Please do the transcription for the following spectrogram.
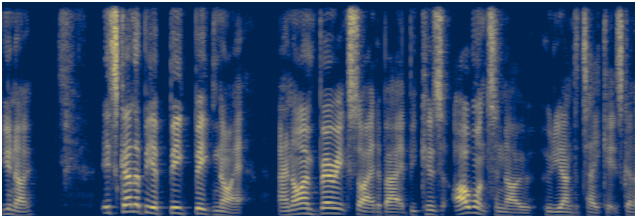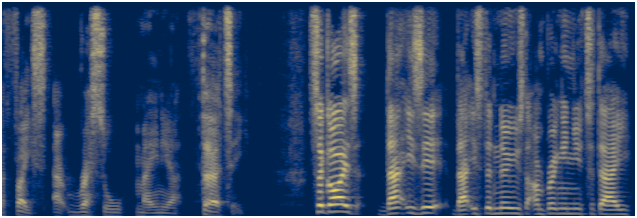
you know. It's going to be a big, big night, and I'm very excited about it because I want to know who The Undertaker is going to face at WrestleMania 30. So, guys, that is it. That is the news that I'm bringing you today.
